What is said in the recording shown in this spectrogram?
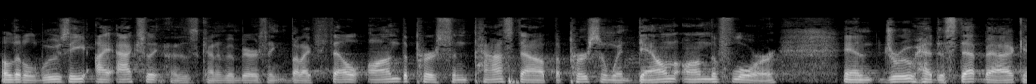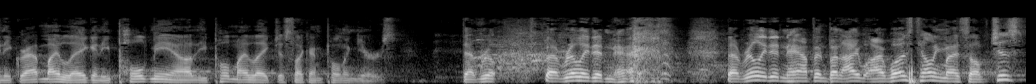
a little woozy. I actually, this is kind of embarrassing, but I fell on the person, passed out. The person went down on the floor and Drew had to step back and he grabbed my leg and he pulled me out. He pulled my leg just like I'm pulling yours. That, real, that really didn't happen. that really didn't happen, but I, I was telling myself, just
